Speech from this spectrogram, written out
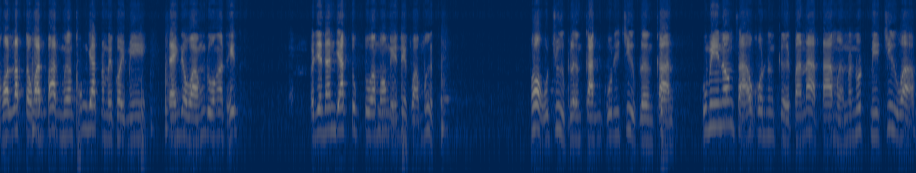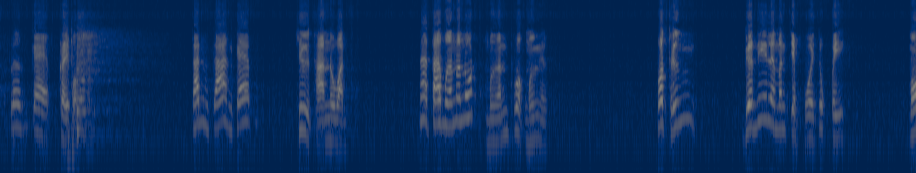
ครรับตะวันบ้านเมืองของยักษ์น่ะไม่ค่อยมีแสงสว่างของดวงอาทิตย์ เพราะฉะนั้นยักษ์ทุกตัวมองเห็นในความมืด พ่อกูชื่อเพลิงกันกูนี่ชื่อเพลิงการกูมีน้องสาวคนหนึ่งเกิดมาหน้าตาเหมือนมนุษย์มีชื่อว่าเพลิงแก้บใครบอกกันก้ารแก้บชื่อทานวัน หน้าตาเหมือนมนุษย์เหมือนพวกมึงเลยพอถึงเดือนนี้เลยมันเจ็บป่วยทุกปี มอ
